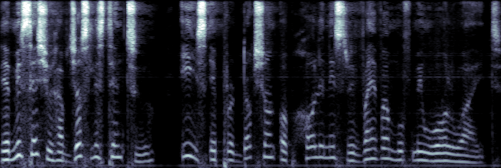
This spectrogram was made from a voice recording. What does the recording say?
The message you have just listened to is a production of Holiness Revival Movement Worldwide.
